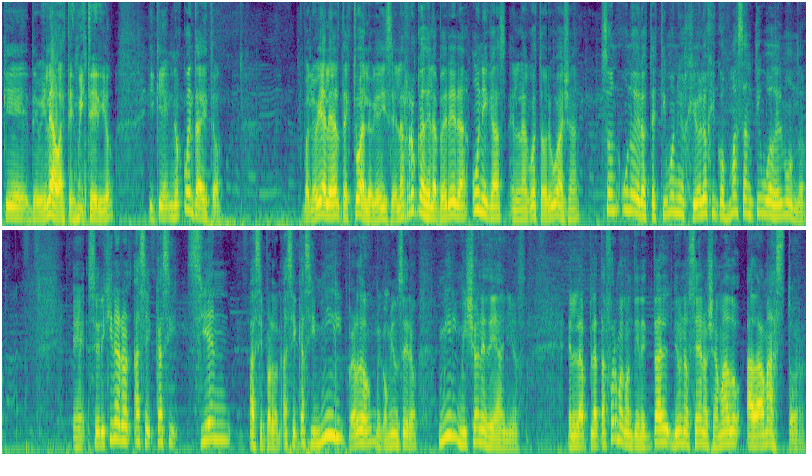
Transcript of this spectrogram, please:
que develaba este misterio y que nos cuenta esto. Lo voy a leer textual lo que dice. Las rocas de la pedrera, únicas en la costa uruguaya, son uno de los testimonios geológicos más antiguos del mundo. Eh, se originaron hace casi 100, hace, perdón, hace casi mil, perdón, me comí un cero, mil millones de años, en la plataforma continental de un océano llamado Adamastor.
